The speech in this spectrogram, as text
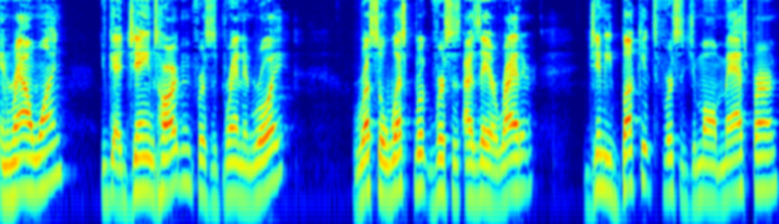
In round one, you've got James Harden versus Brandon Roy, Russell Westbrook versus Isaiah Rider, Jimmy Buckets versus Jamal Mashburn,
